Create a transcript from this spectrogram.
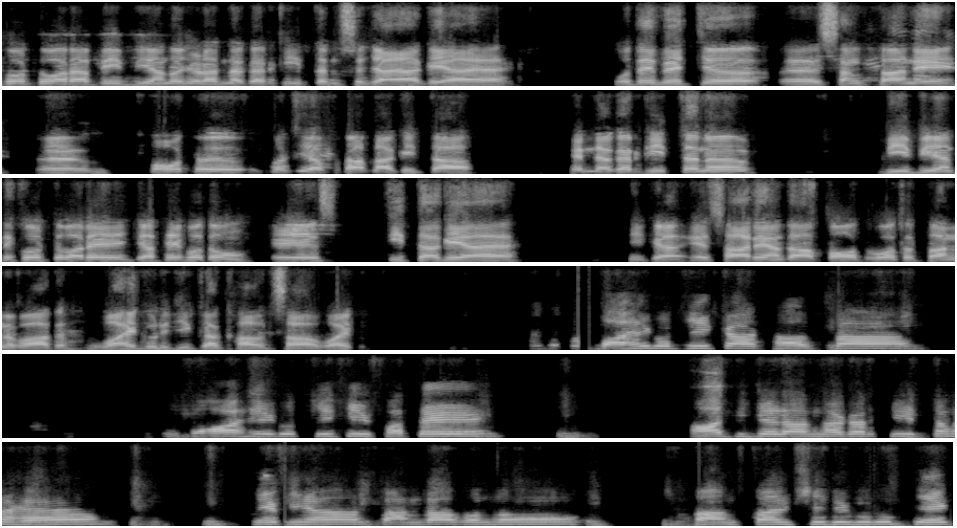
ਗੁਰਦੁਆਰਾ ਬੀਬੀਆਂ ਦਾ ਜਿਹੜਾ ਨਗਰ ਕੀਰਤਨ ਸਜਾਇਆ ਗਿਆ ਹੈ ਉਹਦੇ ਵਿੱਚ ਸੰਗਤਾਂ ਨੇ ਬਹੁਤ ਵਧੀਆ ਉਪਰਾਲਾ ਕੀਤਾ। ਇਹ ਨਗਰ ਕੀਰਤਨ ਬੀਬੀਆਂ ਦੇ ਗੁਰਦੁਆਰੇ ਜਥੇ ਵੱਲੋਂ ਇਹ ਕੀਤਾ ਗਿਆ ਹੈ। ਠੀਕ ਹੈ, ਇਹ ਸਾਰਿਆਂ ਦਾ ਬਹੁਤ ਬਹੁਤ ਧੰਨਵਾਦ। ਵਾਹਿਗੁਰੂ ਜੀ ਕਾ ਖਾਲਸਾ, ਵਾਹਿਗੁਰੂ ਵਾਹਿਗੁਰੂ ਜੀ ਕਾ ਖਾਲਸਾ, ਵਾਹਿਗੁਰੂ ਜੀ ਕੀ ਫਤਿਹ। ਅੱਜ ਜਿਹੜਾ ਨਗਰ ਕੀਰਤਨ ਹੈ, ਇਹ ਦੀਆਂ ਟਾਂਡਾ ਵੱਲੋਂ ਧੰਨ ਧੰਨ ਸ੍ਰੀ ਗੁਰੂ ਤੇਗ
